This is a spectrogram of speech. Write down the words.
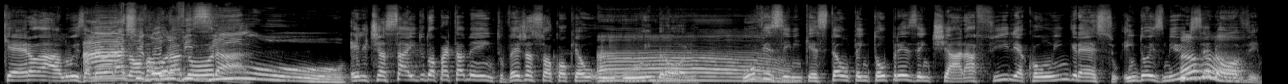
que era a Luísa Mel, era ah, a nova chegou no moradora. vizinho! Ele tinha saído do apartamento. Veja só qual que é o, o, Ah. o embrólio. O vizinho em questão tentou presentear a filha com o ingresso em 2019.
